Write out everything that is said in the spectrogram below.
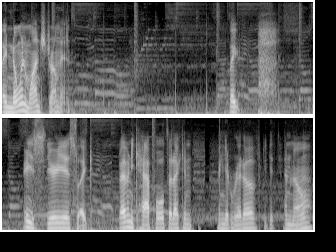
like, no one wants Drummond. Like... Are you serious? Like... Do I have any cap holds that I can, I can get rid of to get 10 mil?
